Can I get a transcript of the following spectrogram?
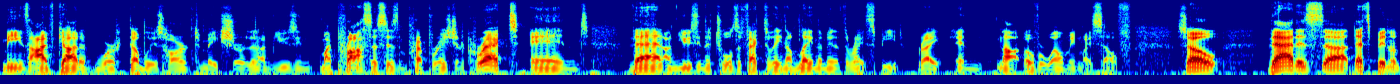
means I've got to work doubly as hard to make sure that I'm using my processes and preparation are correct and that I'm using the tools effectively and I'm laying them in at the right speed, right? And not overwhelming myself. So that is uh, that's been a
